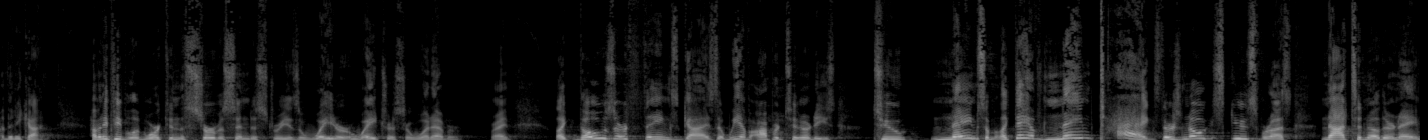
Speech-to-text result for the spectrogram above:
of any kind? How many people have worked in the service industry as a waiter or waitress or whatever, right? Like those are things, guys, that we have opportunities to name someone. Like they have name tags. There's no excuse for us not to know their name.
